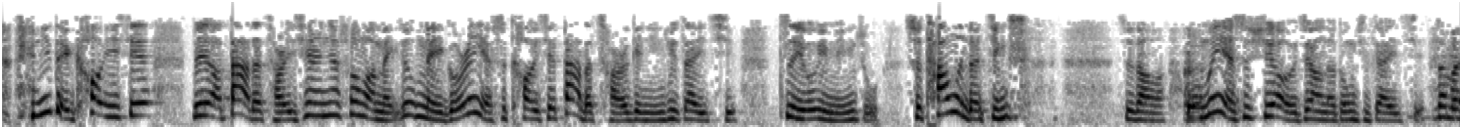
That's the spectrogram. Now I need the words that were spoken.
你得靠一些比较大的词儿。以前人家说嘛，美就美国人也是靠一些大的词儿给凝聚在一起，自由与民主是他们的精神，知道吗？我们也是需要有这样的东西在一起。那么，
